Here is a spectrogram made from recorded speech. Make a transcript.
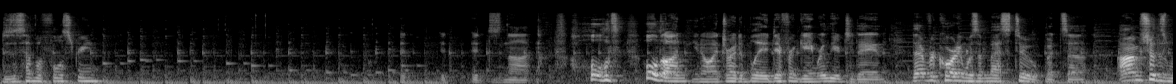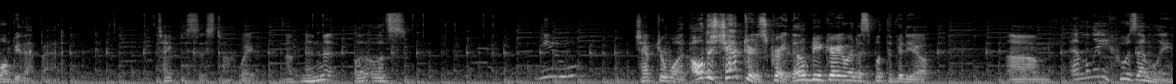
Does this have a full screen? It, it, it does not. hold, hold on. You know, I tried to play a different game earlier today, and that recording was a mess too, but uh, I'm sure this won't be that bad type assist on. Wait, no, no, no, let's. Mew. Chapter one. Oh, this chapter is great. That'll be a great way to split the video. Um, Emily? Who is Emily?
